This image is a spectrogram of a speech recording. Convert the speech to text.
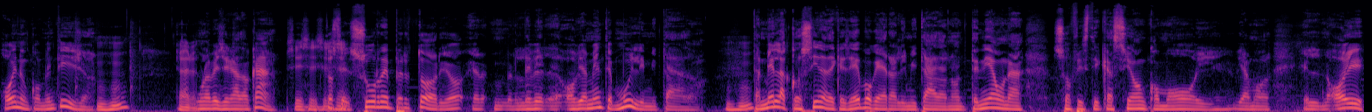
o en un conventillo Ujú. Claro. una vez llegado acá. Sí, sí, sí, Entonces, sí. su repertorio era obviamente muy limitado. Ujú. También la cocina de aquella época era limitada, no tenía una sofisticación como hoy. Digamos, el- hoy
